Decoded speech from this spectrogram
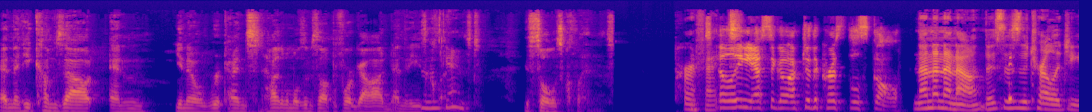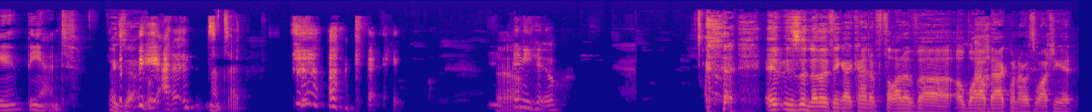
and then he comes out and you know repents, and humbles himself before God, and then he's Okay. cleansed. His soul is cleansed. Perfect. Until he has to go after the crystal skull. No, no, no, no. This is the trilogy. The end. Exactly. The end. That's it. okay. Yeah. Anywho. it is another thing I kind of thought of uh, a while back when I was watching it.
